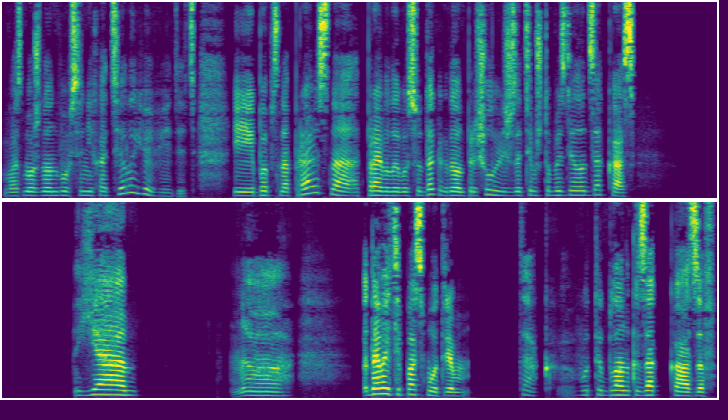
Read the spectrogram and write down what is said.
возможно, он вовсе не хотел ее видеть, и Бэбс направенно отправила его сюда, когда он пришел лишь за тем, чтобы сделать заказ. Я... Э, давайте посмотрим. Так, вот и бланк заказов.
